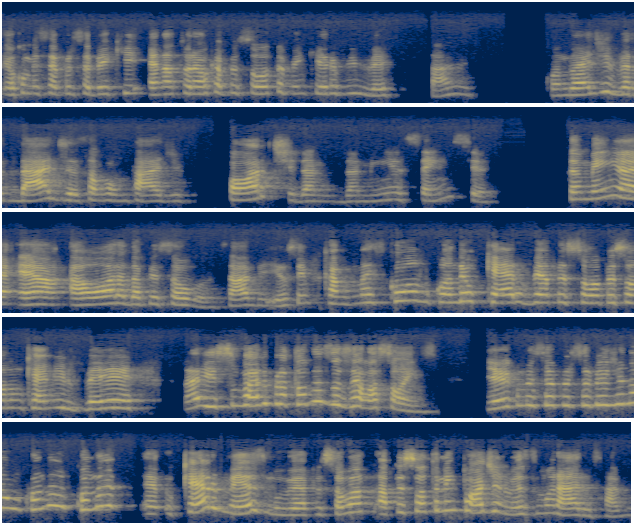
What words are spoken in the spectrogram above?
eu comecei a perceber que é natural que a pessoa também queira viver, sabe? quando é de verdade essa vontade forte da, da minha essência, também é, é a, a, hora da pessoa, sabe? Eu sempre ficava, mas como? Quando eu quero ver a pessoa, a pessoa não quer me ver. Né? Isso vale para todas as relações. E aí eu comecei a perceber de não, quando, quando eu quero mesmo ver a pessoa, a pessoa também pode no mesmo horário, sabe?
